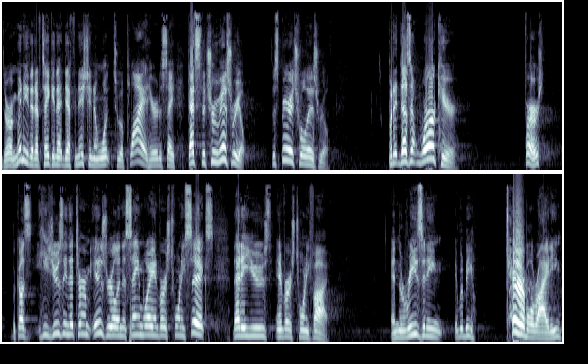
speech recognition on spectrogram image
there are many that have taken that definition and want to apply it here to say that's the true Israel, the spiritual Israel. But it doesn't work here. First, because he's using the term Israel in the same way in verse 26 that he used in verse 25. And the reasoning, it would be terrible writing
